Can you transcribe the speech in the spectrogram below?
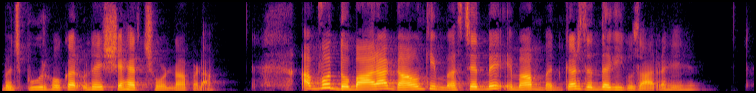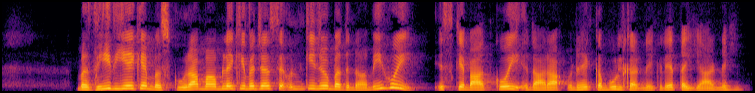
مجبور ہو کر انہیں شہر چھوڑنا پڑا۔ اب وہ دوبارہ گاؤں کی مسجد میں امام بن کر زندگی گزار رہے ہیں۔ مزید یہ کہ مذکورہ معاملے کی وجہ سے ان کی جو بدنامی ہوئی، اس کے بعد کوئی ادارہ انہیں قبول کرنے کے لیے تیار نہیں۔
